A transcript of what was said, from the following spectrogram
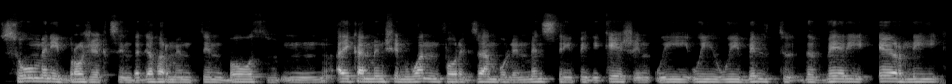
so many projects in the government in both. Um, I can mention one, for example, in Ministry of Education. We we we built the very early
